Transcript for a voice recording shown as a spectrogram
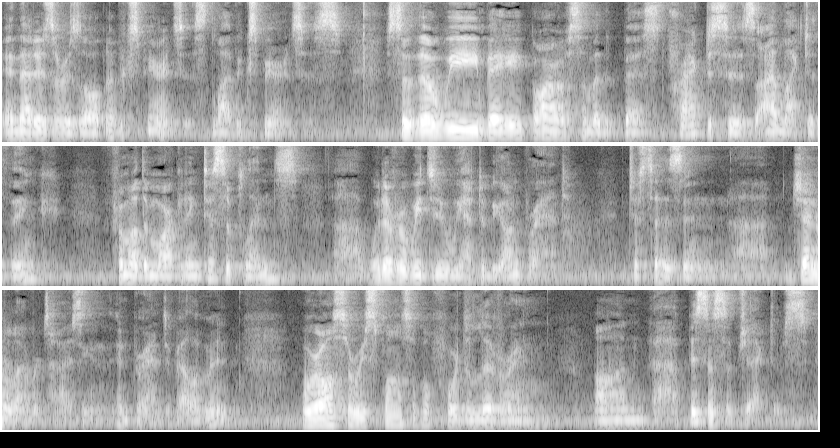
and that is a result of experiences, live experiences. So, though we may borrow some of the best practices, I like to think, from other marketing disciplines, whatever we do, we have to be on brand, just as in general advertising and brand development we're also responsible for delivering on uh, business objectives.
